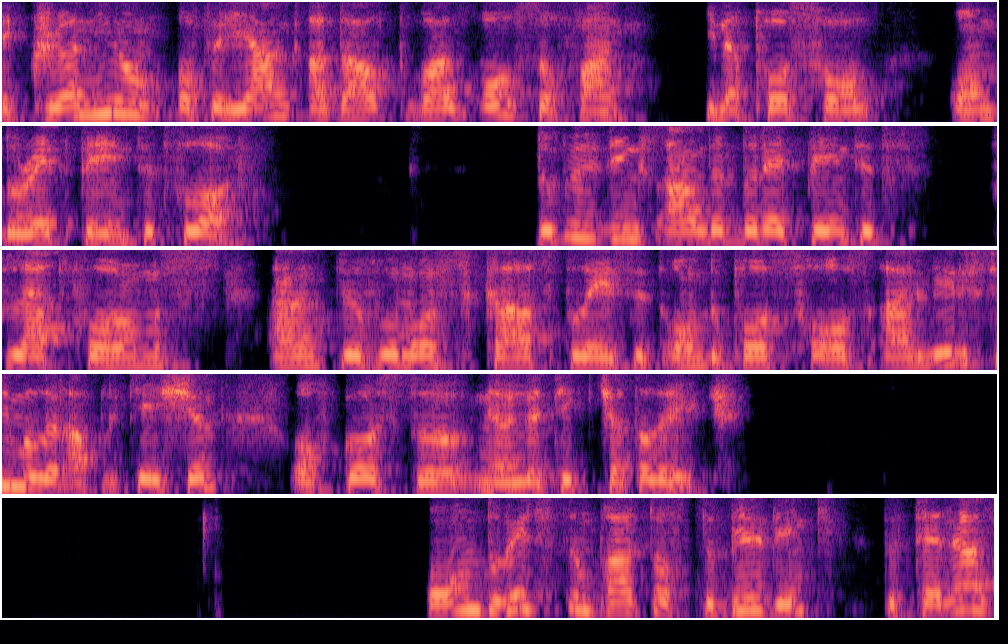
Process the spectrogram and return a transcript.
A cranium of a young adult was also found in a posthole on the red painted floor. The buildings under the red painted platforms and the human skulls placed on the postholes are very similar application, of course, to Neolithic Çatalhöyük. On the western part of the building, the terrace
